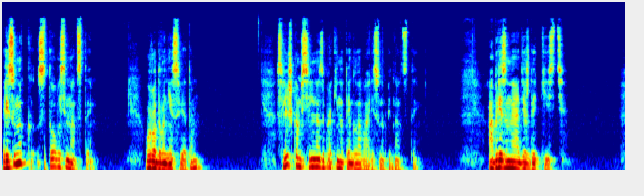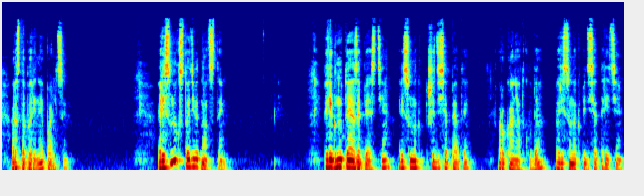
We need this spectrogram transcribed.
Рисунок 118. Уродование светом. Слишком сильно запрокинутая голова. Рисунок 15. Обрезанная одеждой кисть. Растопыренные пальцы. Рисунок 119. Перегнутое запястье, рисунок 65. Рука ниоткуда, рисунок 53.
